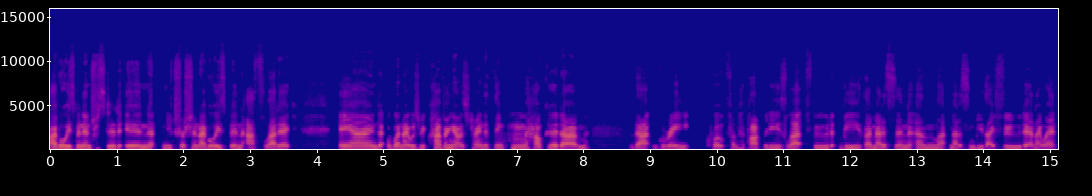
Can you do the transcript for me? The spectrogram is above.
I've always been interested in nutrition, I've always been athletic. And when I was recovering, I was trying to think, hmm, how could um, that great quote from Hippocrates, let food be thy medicine and let medicine be thy food. And I went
